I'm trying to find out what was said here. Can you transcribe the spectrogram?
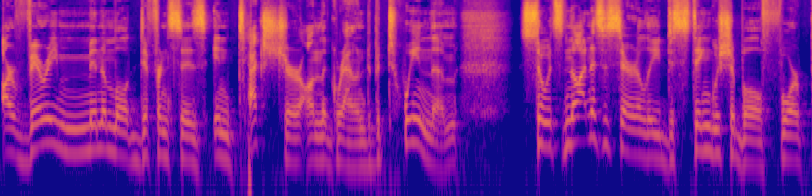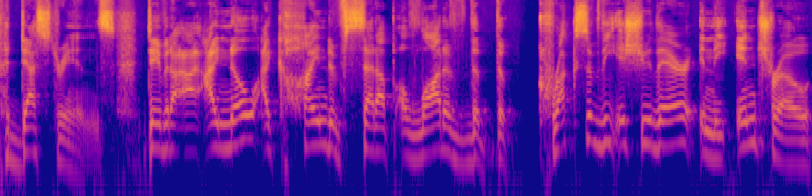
are very minimal differences in texture on the ground between them. So it's not necessarily distinguishable for pedestrians. David, I, I, know I kind of set up a lot of the, the crux of the issue there in the intro,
